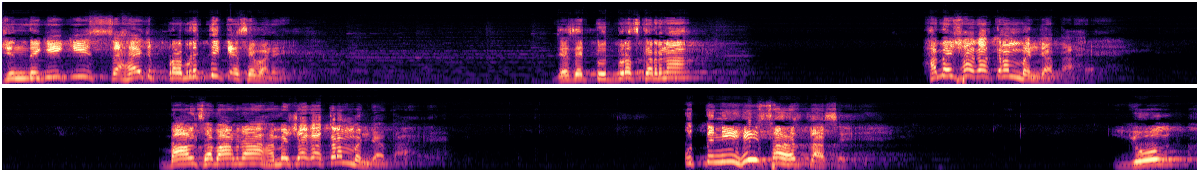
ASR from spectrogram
ज़िंदगी की सहज प्रवृत्ति कैसे बने? जैसे टूथब्रश करना हमेशा का क्रम बन जाता है। बाल संवारना हमेशा का क्रम बन जाता है। उतनी ही सहजता से योग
